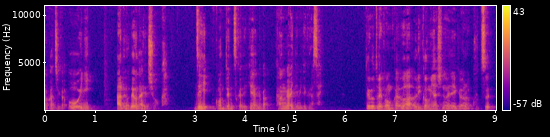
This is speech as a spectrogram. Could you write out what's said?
う価値が大いにあるのではないでしょうか。ぜひ、コンテンツ化できないのか考えてみてください。ということで今回は、売り込みなしの営業のコツ、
